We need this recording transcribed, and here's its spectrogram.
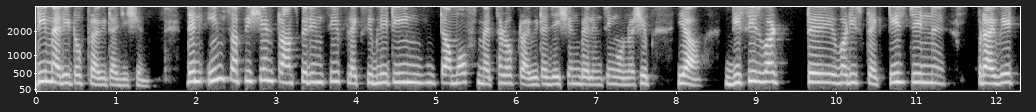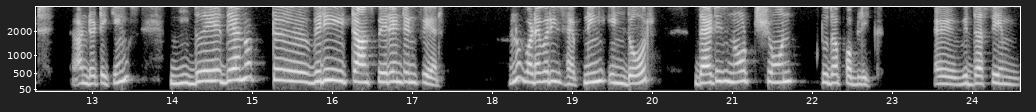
demerit of privatization. Then insufficient transparency, flexibility in term of method of privatization, balancing ownership. Yeah, this is what uh, what is practiced in private undertakings. They they are not uh, very transparent and fair. You know, whatever is happening indoor, that is not shown to the public uh, with the same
